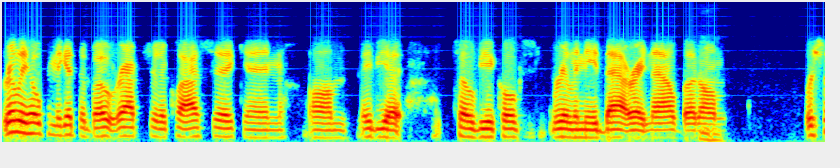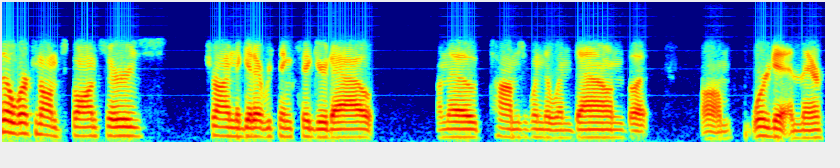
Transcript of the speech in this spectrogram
really hoping to get the boat wrapped for the classic and um, maybe a tow vehicle. Cause really need that right now, but um, we're still working on sponsors, trying to get everything figured out. I know Tom's dwindling down, but um, we're getting there.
